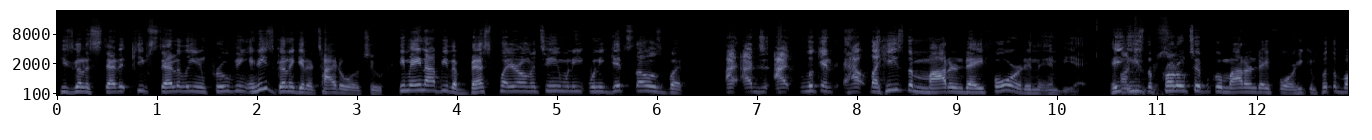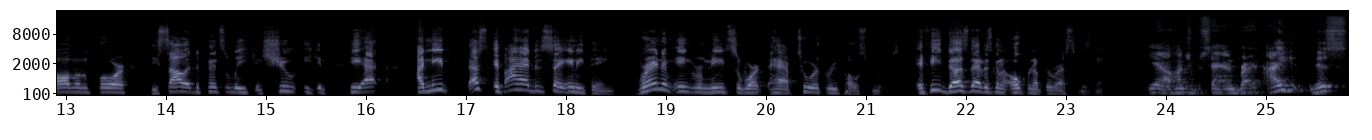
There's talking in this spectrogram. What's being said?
he's going to steady, keep steadily improving, and he's going to get a title or two. He may not be the best player on the team when he when he gets those, but I I, just, I look at how like he's the modern day forward in the NBA. He, he's the prototypical modern day forward. He can put the ball on the floor. He's solid defensively. He can shoot. He can he. I need that's if I had to say anything. Brandon Ingram needs to work to have two or three post moves. If he does that, it's going to open up the rest of his game. Yeah, hundred percent. And I this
